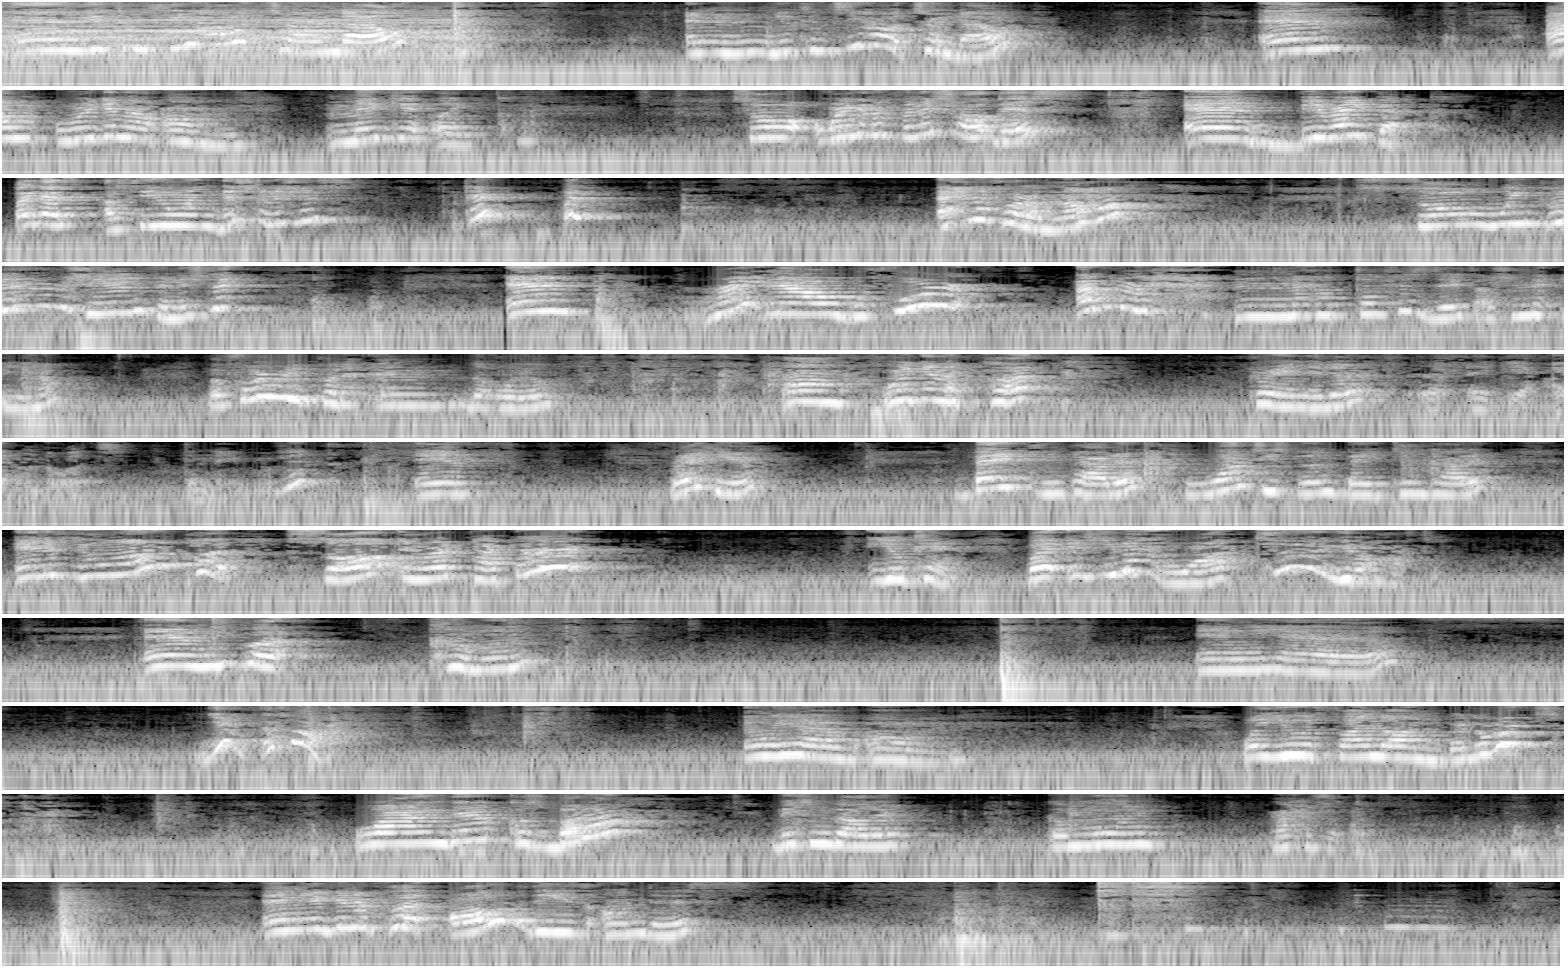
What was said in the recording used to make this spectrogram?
And you can see how it turned out. And you can see how it turned out. And um, we're gonna um make it like so we're gonna finish all this and be right back. Bye guys, I'll see you when this finishes. Okay, bye. احنا فرمناها. So we put it in the machine and finished it. And right now before قبل ما نح- نحطها في الزيت عشان نقليها before we put it in the oil um we're gonna put granulator uh, yeah I don't know what's the name of it and right here baking powder, one teaspoon baking powder. And if you want to put salt and red pepper, you can. But if you don't want to, you don't have to. And we put cumin. And we have, yeah, that's all. And we have, um, what you would find on burger buns. One there, cause butter baking powder, cumin, mahasata. And you're gonna put all of these on this.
